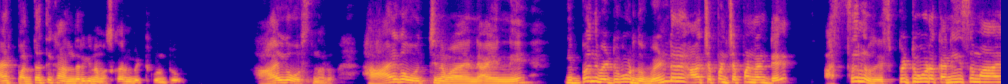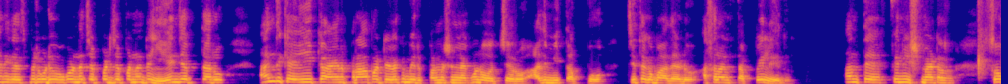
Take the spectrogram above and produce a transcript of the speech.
ఆయన పద్ధతిగా అందరికీ నమస్కారం పెట్టుకుంటూ హాయిగా వస్తున్నారు. హాయిగా వచ్చిన ఆయన ఆయన్ని ఇబ్బంది పెట్టకూడదు. వెంటనే ఆ చెప్పండి చెప్పండి అంటే అస్సలు రెస్పెక్ట్ కూడా కనీసం ఆయనకి రెస్పెక్ట్ కూడా ఇవ్వకుండా చెప్పండి చెప్పండి అంటే ఏం చెప్తారు? అందుకే ఇక ఆయన ప్రాపర్టీలకు మీరు పర్మిషన్ లేకుండా వచ్చారు. అది మీ తప్పు. చితక బాధాడు అసలు ఆయన తప్పే లేదు. అంతే. ఫినిష్ మ్యాటర్ సో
